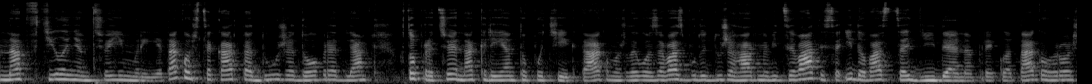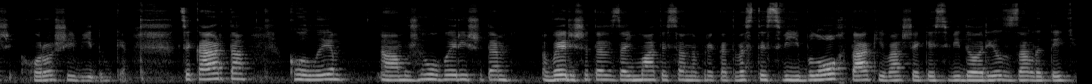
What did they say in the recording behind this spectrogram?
над втіленням цієї мрії. Також ця карта дуже добра для хто працює на клієнтопотік. Так? Можливо, за вас будуть дуже гарно відзиватися, і до вас це дійде, наприклад, так? хороші, хороші відгуки. Це карта, коли, можливо, ви рішите. Вирішите займатися, наприклад, вести свій блог, так, і ваш якийсь відеоріл залетить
